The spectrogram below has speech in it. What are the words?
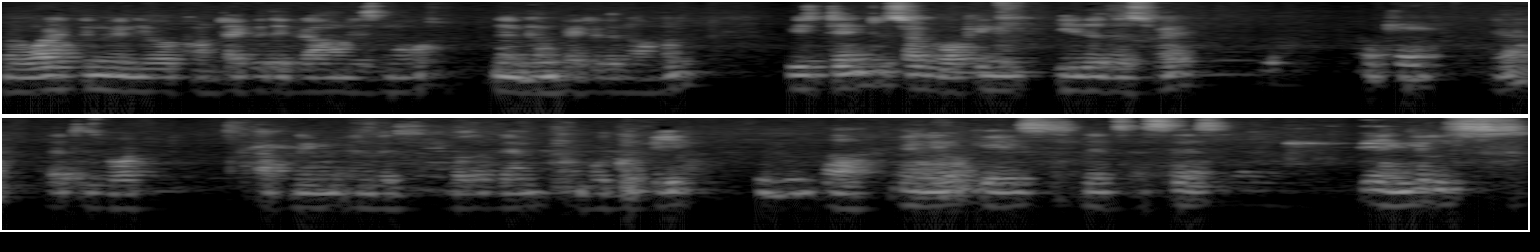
But what happens when your contact with the ground is more than compared to the normal? We tend to start walking either this way, Okay. yeah, that is what happening in with both of them, both the feet. Mhm. Uh, in your case, let's assess the angles.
